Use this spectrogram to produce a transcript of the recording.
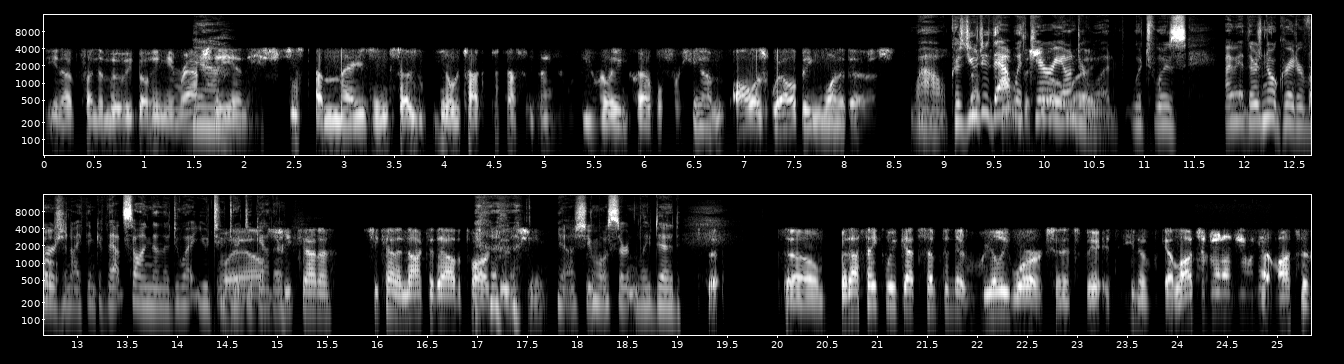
you know, from the movie Bohemian Rhapsody, yeah. and he's just amazing. So, you know, we talked about some things that would be really incredible for him. All is well being one of those. Wow, because you did that with Carrie Underwood, which was, I mean, there's no greater oh. version, oh. I think, of that song than the duet you two well, did together. She kind of, she kind of knocked it out of the park, didn't she? yeah, she most certainly did. So, so, but I think we've got something that really works, and it's, you know, we've got lots of energy, we've got lots of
